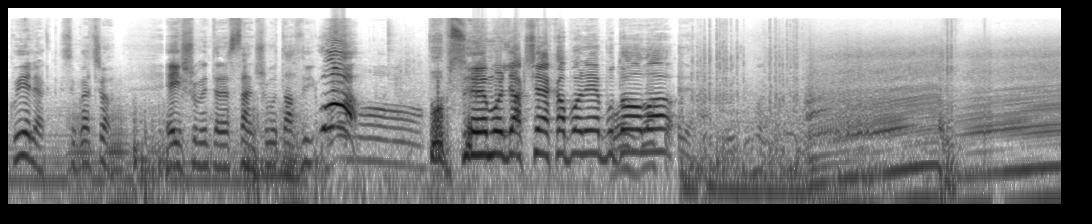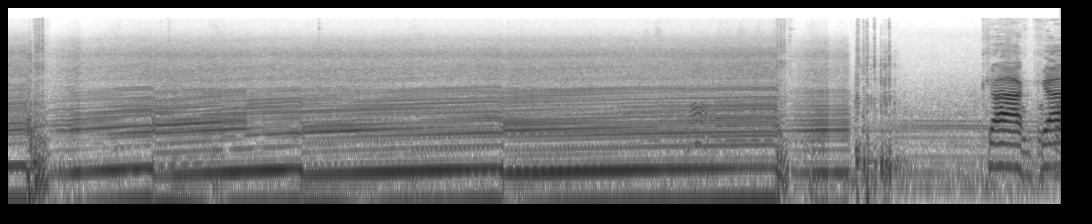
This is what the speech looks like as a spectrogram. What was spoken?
ku e lakë, si më ka qërë E i shumë interesant, shumë të athy Ua! Po pëse më lakë që e ka bëne e budala Kaka...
